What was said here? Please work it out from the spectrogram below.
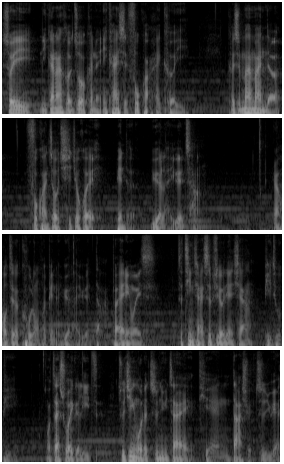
所以你跟他合作，可能一开始付款还可以，可是慢慢的付款周期就会变得越来越长，然后这个窟窿会变得越来越大。But anyways，这听起来是不是有点像 P to P？我再说一个例子，最近我的侄女在填大学志愿，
